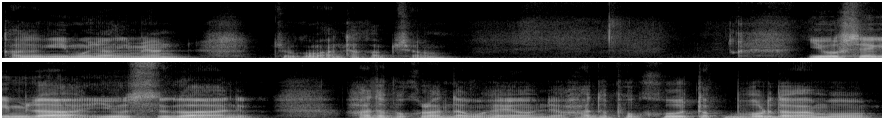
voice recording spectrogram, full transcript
가격이 이 모양이면 조금 안타깝죠. 이오스 얘기입니다. 이오스가 하드포크를 한다고 해요. 하드포크 떡 뽑으려다가 뭐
